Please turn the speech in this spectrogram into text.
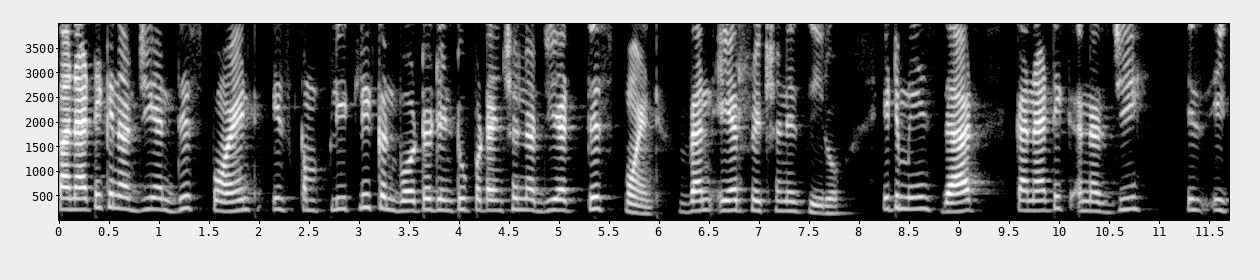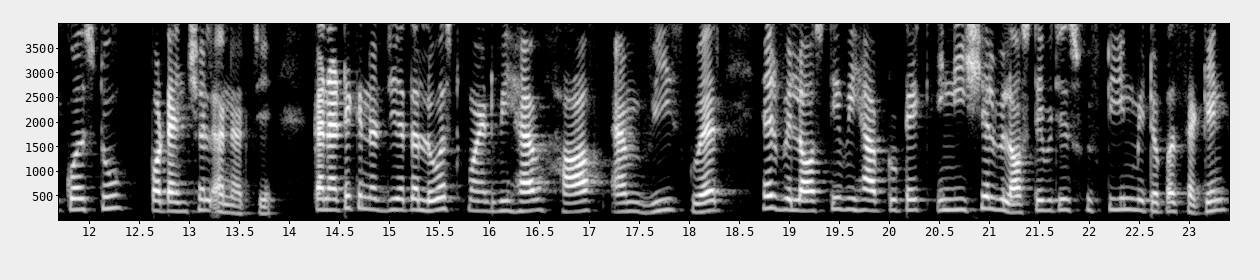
kinetic energy at this point is completely converted into potential energy at this point when air friction is zero. It means that kinetic energy is equals to potential energy. Kinetic energy at the lowest point we have half mv square. Here velocity we have to take initial velocity which is 15 meter per second.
